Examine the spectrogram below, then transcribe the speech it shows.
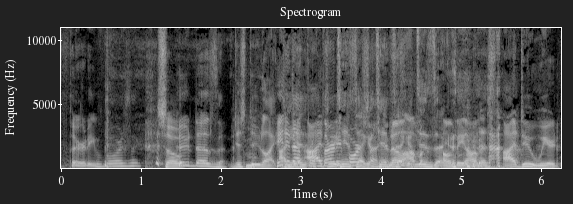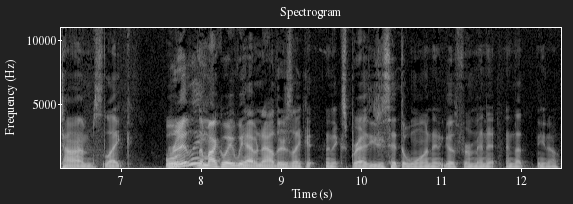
Thirty-four seconds. So Who does that? Just do like He did 10, that for 34 10 seconds. 10. No, seconds. I'm, 10 I'm seconds. gonna be honest. I do weird times. Like, well, Really? The microwave we have now, there's like an express. You just hit the one and it goes for a minute, and that you know.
